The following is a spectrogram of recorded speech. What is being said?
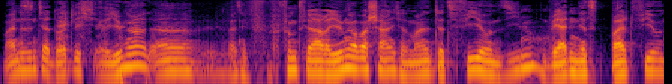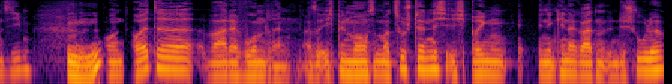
Meine sind ja deutlich äh, jünger, äh, weiß nicht, fünf Jahre jünger wahrscheinlich. Also meine sind jetzt vier und sieben, werden jetzt bald vier und sieben. Mhm. Und heute war der Wurm drin. Also ich bin morgens immer zuständig. Ich bringe in den Kindergarten und in die Schule.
